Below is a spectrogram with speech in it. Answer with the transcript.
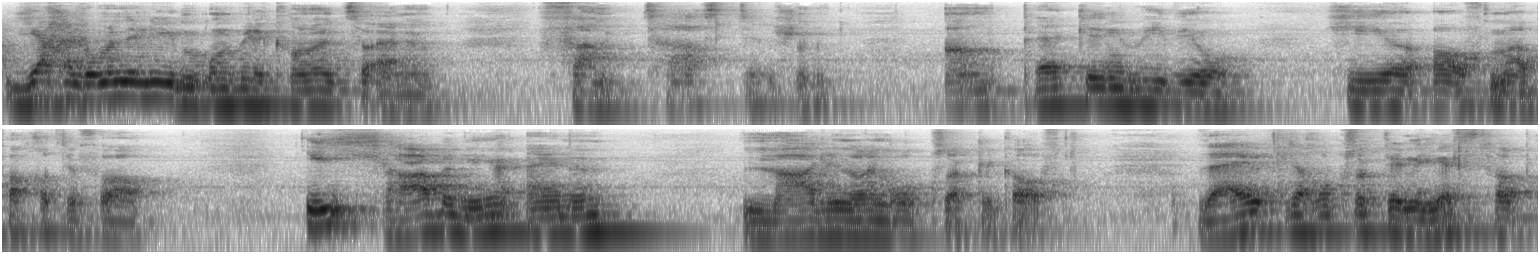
Ja, hallo meine Lieben und willkommen zu einem fantastischen Unpacking-Video hier auf Marbacher TV. Ich habe mir einen nagelneuen Rucksack gekauft, weil der Rucksack, den ich jetzt habe,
